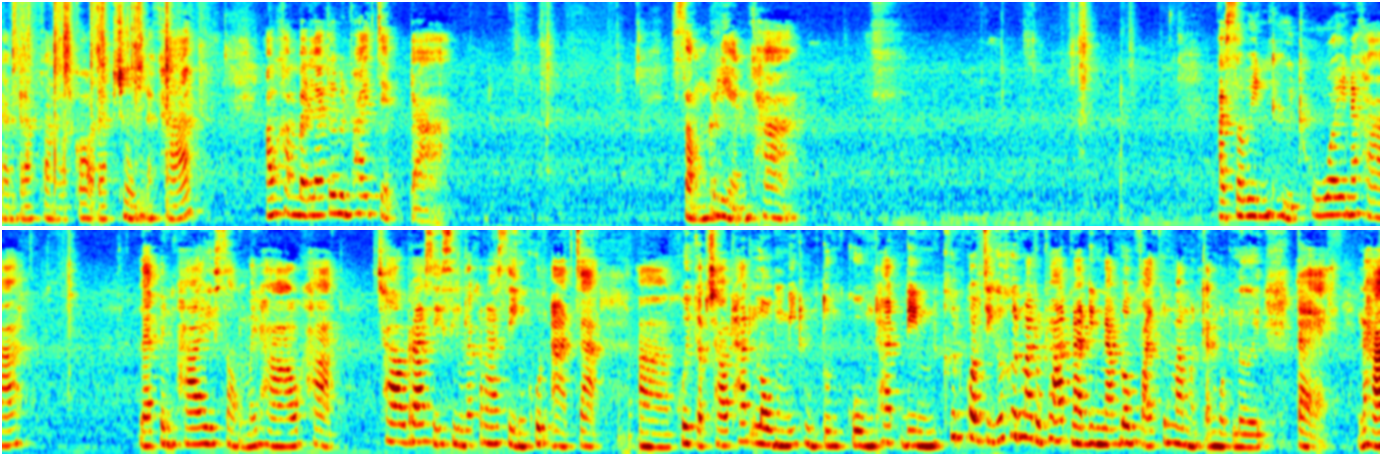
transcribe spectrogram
การรับฟังแล้วก็รับชมนะคะ เอาคำใบแรกได้เป็นไพ่เจ็ดดาบสองเหรียญค่ะ อัศวินถือถ้วยนะคะ และเป็นไพ่สองไม้เท้าค่ะ ชาวราศีสิงห์ลัคนาสิงห์คุณอาจจะคุยกับชาวธาตุลม มิถุนตุลกุมธาตุดิน ขึ้นความจริงก็ขึ้นมาทุกธาตุนะดินน้ำลมไฟขึ้นมาเหมือนกันหมดเลย แต่นะคะ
